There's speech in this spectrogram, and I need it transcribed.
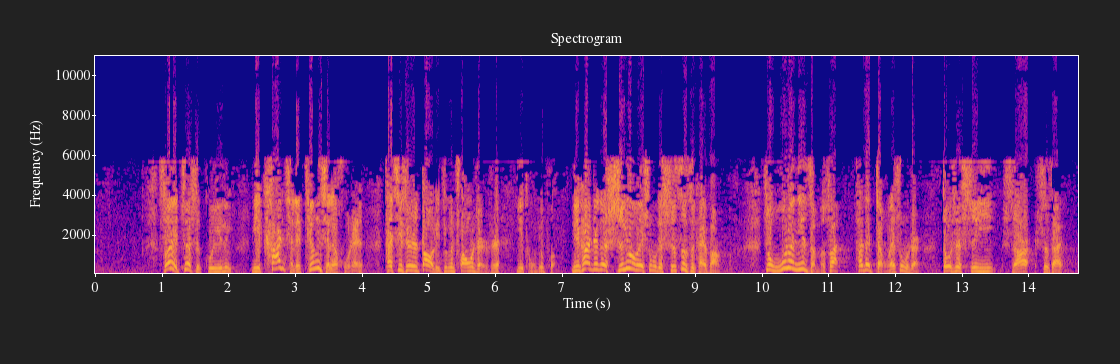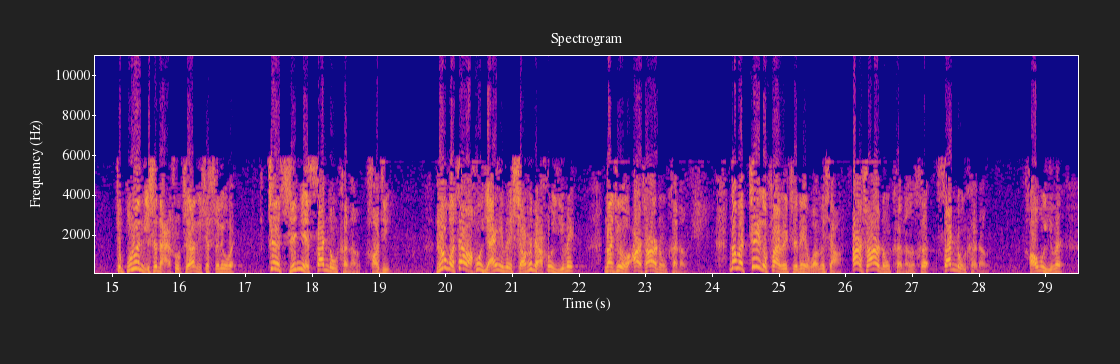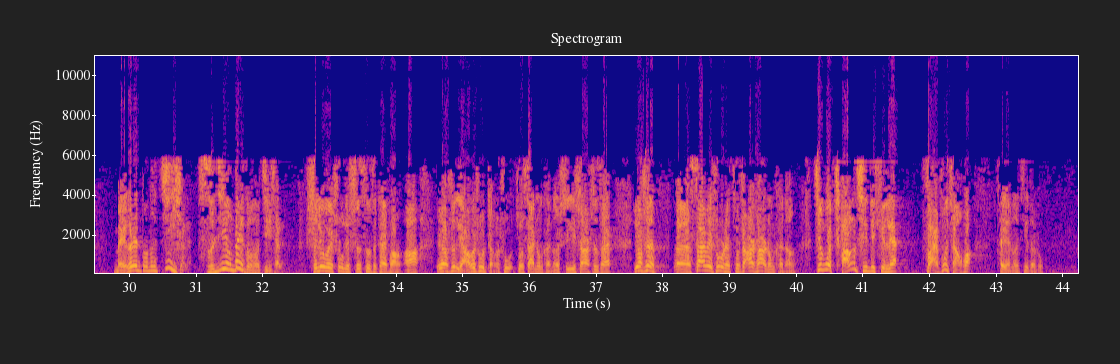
所以这是规律，你看起来听起来唬人，它其实道理，就跟窗户纸似的，一捅就破。你看这个十六位数的十四次开方，就无论你怎么算，它的整位数字都是十一、十二、十三，就不论你是哪个数，只要你是十六位，这仅仅三种可能好记。如果再往后延一位，小数点后一位，那就有二十二种可能。那么这个范围之内，我们想二十二种可能和三种可能，毫无疑问。每个人都能记下来，死记硬背都能记下来。十六位数的十四次开方啊，要是两位数整数就三种可能，十一、十二、十三；要是呃三位数呢，就是二十二种可能。经过长期的训练，反复强化，他也能记得住。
